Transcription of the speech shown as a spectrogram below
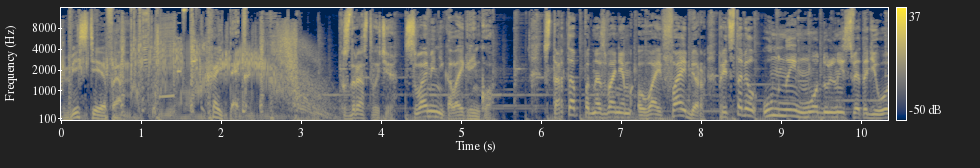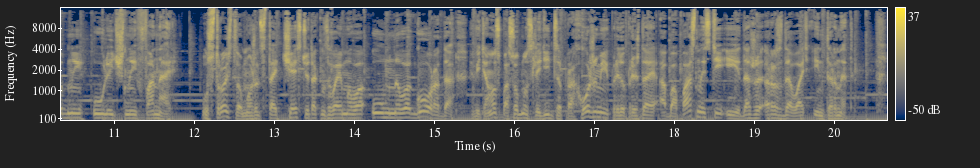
Вести FM. Эм. Хай-тек. Здравствуйте, с вами Николай Гринько. Стартап под названием Wi-Fiber представил умный модульный светодиодный уличный фонарь. Устройство может стать частью так называемого умного города, ведь оно способно следить за прохожими, предупреждая об опасности и даже раздавать интернет.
